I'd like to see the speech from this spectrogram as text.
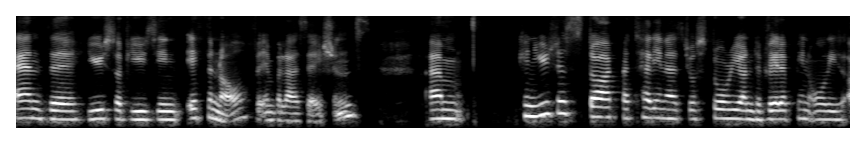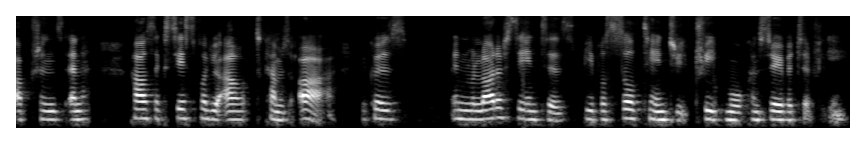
and the use of using ethanol for embolizations. Um, can you just start by telling us your story on developing all these options and how successful your outcomes are? Because in a lot of centers, people still tend to treat more conservatively.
